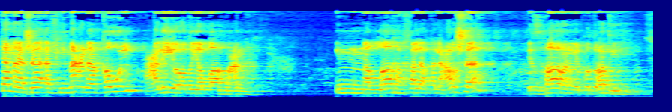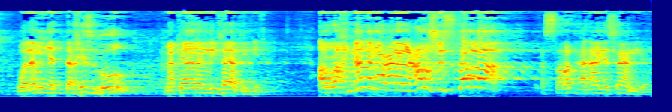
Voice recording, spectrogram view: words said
كما جاء في معنى قول علي رضي الله عنه. إن الله خلق العرش إظهارا لقدرته ولم يتخذه مكانا لذاته. الرحمن على العرش استوى! فسرتها آية ثانية.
